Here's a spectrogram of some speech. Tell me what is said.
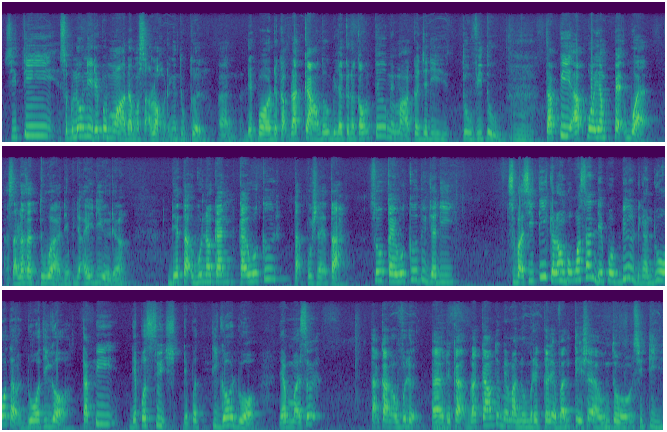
City sebelum ni depa memang ada masalah dengan Tuchel kan. Depa dekat belakang tu bila kena counter memang akan jadi 2v2. Hmm. Tapi apa yang Pep buat salah satu lah dia punya idea dia dia tak gunakan Kyle Walker tak push naik atas. So Kyle Walker tu jadi sebab City kalau orang berpuasan depa build dengan dua tau, dua tiga. Tapi depa switch, depa tiga dua. Yang maksud takkan overload. Uh, dekat belakang tu memang numerical advantage lah untuk City.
